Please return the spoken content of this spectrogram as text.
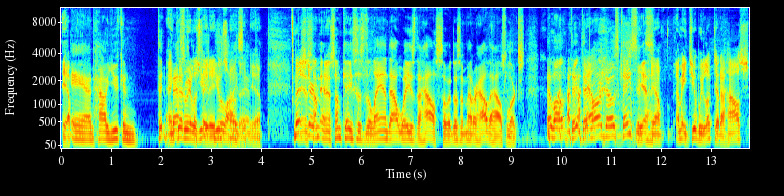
Yep. and how you can th- and good real estate u- agents know that. it. Yeah, And in, Mister. some, and in some cases, the land outweighs the house, so it doesn't matter how the house looks. Well, there, there Yeah. are those cases. Yeah. Yeah, I mean, gee, we looked at a house,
